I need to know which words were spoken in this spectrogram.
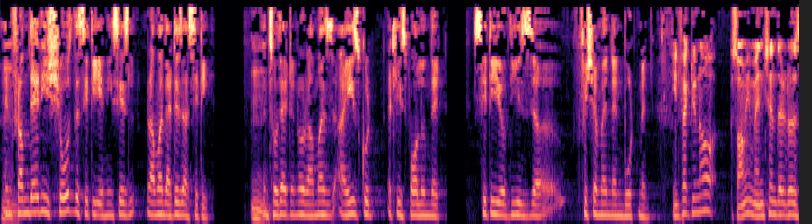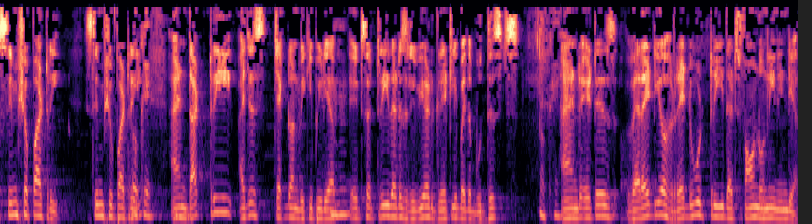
And from there he shows the city and he says, Rama, that is our city. Mm. And so that, you know, Rama's eyes could at least fall on that city of these uh, fishermen and boatmen. In fact, you know, Swami mentioned that it was Simshopa tree. Simshupa tree. Okay. And that tree, I just checked on Wikipedia. It's a tree that is revered greatly by the Buddhists. Okay. And it is a variety of redwood tree that's found only in India.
